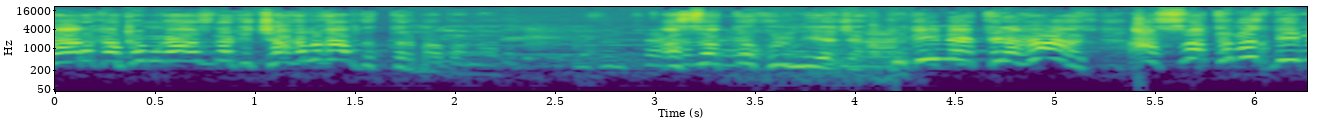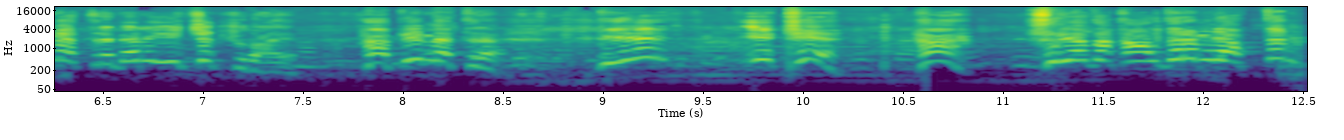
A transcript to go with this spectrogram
Bari kapımın ağzındaki çakılı kaldırtırma bana. Asfalt dökülmeyecek. Bir metre ha, asfaltımız bir metre. Beni iyi çık şuraya. Ha bir metre. Bir, iki. Ha, şuraya da kaldırım yaptım.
